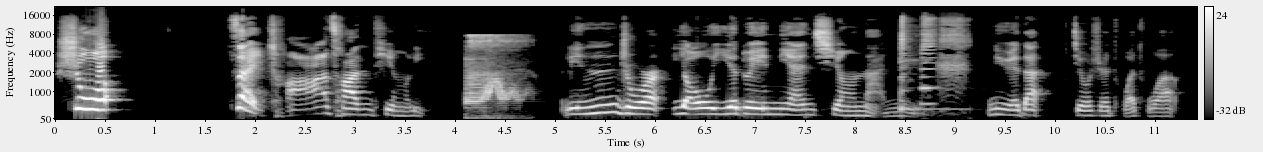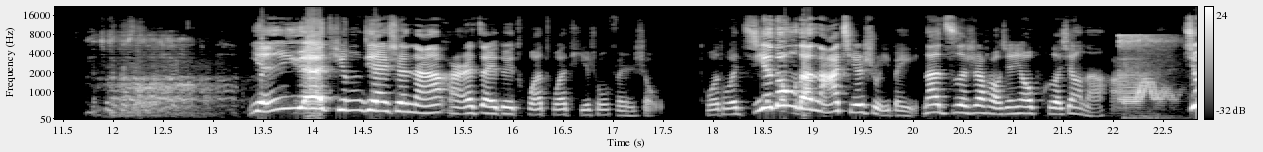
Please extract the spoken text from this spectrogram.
说，在茶餐厅里，邻桌有一对年轻男女。女的就是坨坨，隐约听见是男孩在对坨坨提出分手。坨坨激动的拿起水杯，那姿势好像要泼向男孩。就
